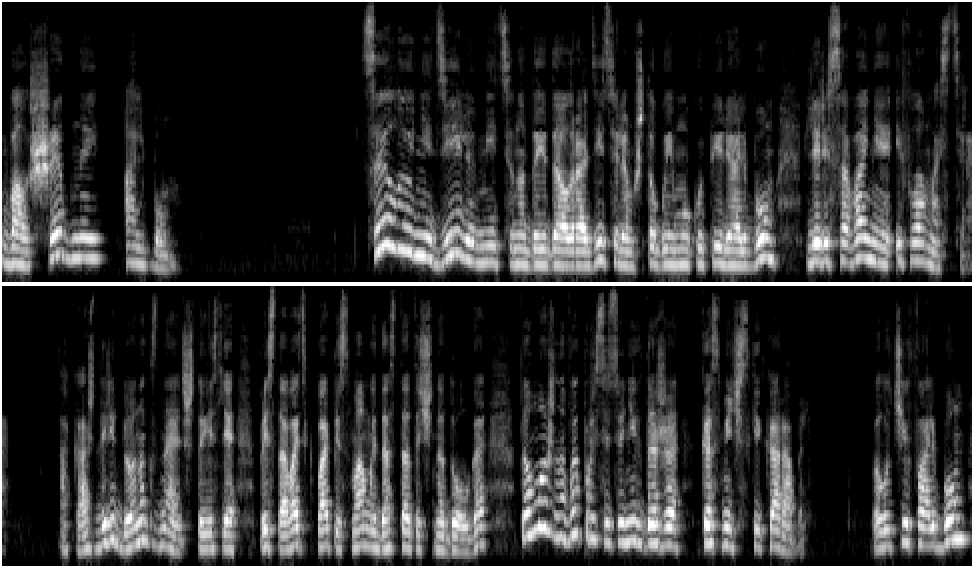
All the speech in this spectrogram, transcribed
Волшебный альбом. Целую неделю Митя надоедал родителям, чтобы ему купили альбом для рисования и фломастера. А каждый ребенок знает, что если приставать к папе с мамой достаточно долго, то можно выпросить у них даже космический корабль. Получив альбом,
